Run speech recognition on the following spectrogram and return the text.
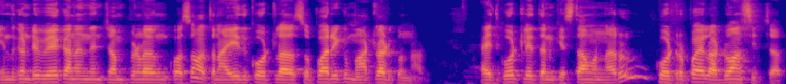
ఎందుకంటే వివేకానందని చంపడం కోసం అతను ఐదు కోట్ల సుపారీకి మాట్లాడుకున్నాడు. ఐదు కోట్లు ఇతనికి ఇస్తామన్నారు. కోటి రూపాయలు అడ్వాన్స్ ఇచ్చారు.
